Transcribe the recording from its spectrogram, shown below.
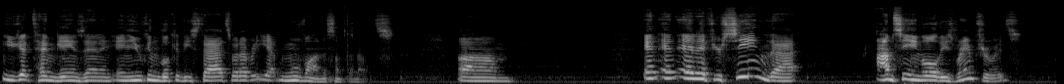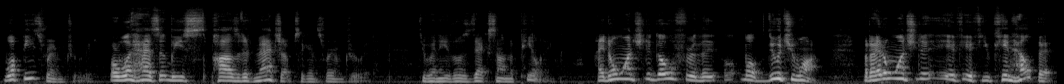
you get 10 games in and, and you can look at these stats, whatever, yeah, move on to something else. Um, and, and, and if you're seeing that, I'm seeing all these Ramp Druids, what beats Ramp Druid? Or what has at least positive matchups against Ramp Druid? Do any of those decks sound appealing? I don't want you to go for the, well, do what you want. But I don't want you to, if, if you can help it,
